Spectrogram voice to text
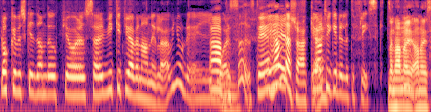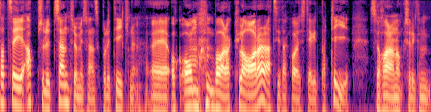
blocköverskridande uppgörelser. Vilket ju även Annie Lööf gjorde igår. Ja precis, det Det händer saker. Jag tycker det är lite friskt. Men han har, han har ju satt sig i absolut centrum i svensk politik nu. Eh, och om han bara klarar att sitta kvar i sitt eget parti så har han också liksom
